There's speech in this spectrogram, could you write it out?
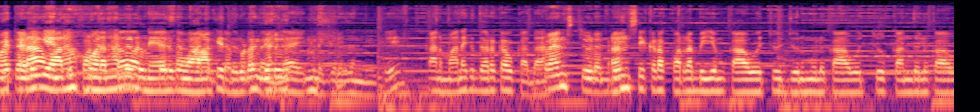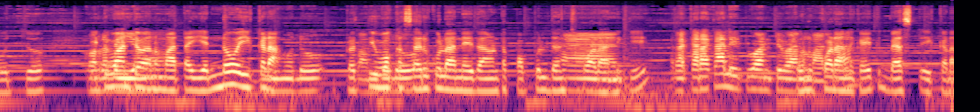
ఒకటి ఇక్కడ అడిగాను, వాళ్ళ కొండల్లో 100 నేరుగా అని వాళ్ళకి దొరుకుతాయి గిరిజనులకి కానీ మనకి దొరకవు కదా. ఫ్రెండ్స్ చూడండి. ఫ్రెండ్స్ ఇక్కడ కొర్ర బియ్యం కావచ్చు జునుములు కావచ్చు కందులు కావచ్చు ఇటువంటివి అనమాట ఎన్నో ఇక్కడ ప్రతి ఒక్క సరుకులు అనేది అంటే పప్పులు దంచుకోవడానికి రకరకాల. కొనుక్కోవడానికి అయితే బెస్ట్ ఇక్కడ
